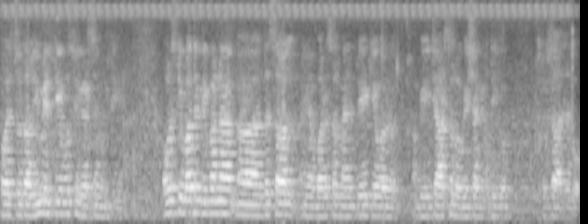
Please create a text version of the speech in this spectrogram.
फ़र्स्ट जो तालीम मिलती है वो उसके घर से मिलती है। और उसके बाद तकरीबन दस साल या बारह साल मैंने प्ले किया और अभी चार साल हो गए शागिर्दी को तो, तो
